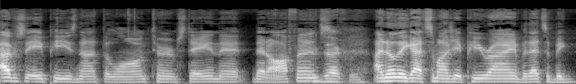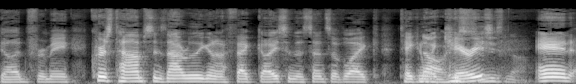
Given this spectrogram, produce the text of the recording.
obviously AP is not the long term stay in that that offense. Exactly. I know they got Samaje Perine, but that's a big dud for me. Chris Thompson's not really going to affect Guice in the sense of like taking No, away he's- carries. he's no. And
